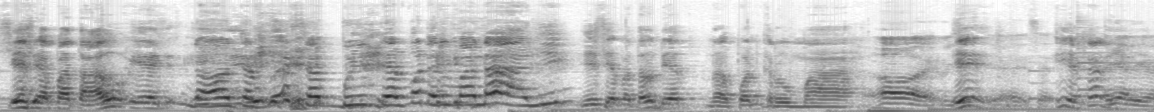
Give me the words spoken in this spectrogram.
Ya siapa tahu ya. No telepon bunyi telepon dari mana anjing? Ya siapa tahu dia nelpon ke rumah. Oh Iya, bisa. iya kan? iya iya.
